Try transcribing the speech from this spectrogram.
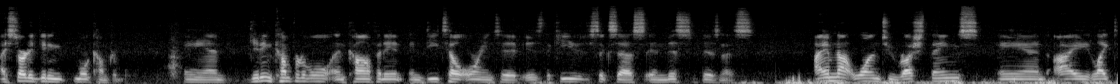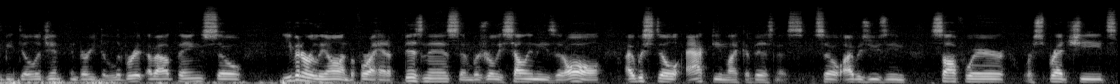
I started getting more comfortable and getting comfortable and confident and detail oriented is the key to success in this business. I am not one to rush things and I like to be diligent and very deliberate about things. So even early on, before I had a business and was really selling these at all, I was still acting like a business. So I was using software or spreadsheets,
